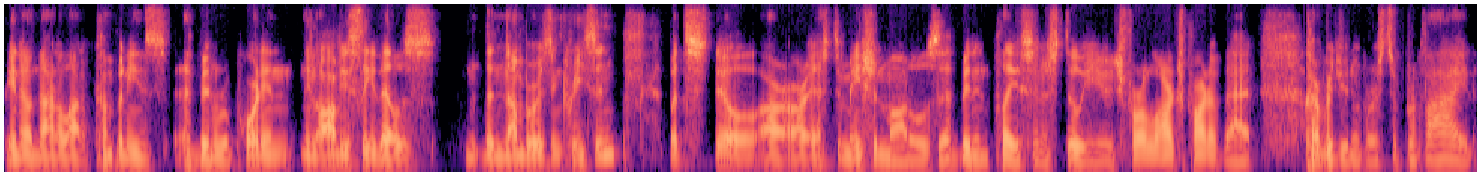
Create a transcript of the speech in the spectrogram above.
you know not a lot of companies have been reporting you know obviously those the number is increasing but still our, our estimation models have been in place and are still used for a large part of that coverage universe to provide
